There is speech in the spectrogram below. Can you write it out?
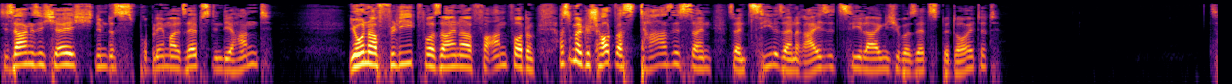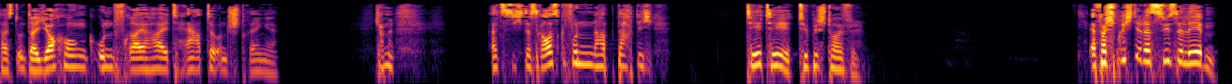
Sie sagen sich, hey, ich nehme das Problem mal selbst in die Hand. Jona flieht vor seiner Verantwortung. Hast du mal geschaut, was Tarsis, sein, sein Ziel, sein Reiseziel eigentlich übersetzt bedeutet? Das heißt Unterjochung, Unfreiheit, Härte und Strenge. Ich habe, als ich das rausgefunden habe, dachte ich, TT, typisch Teufel. Er verspricht dir das süße Leben,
